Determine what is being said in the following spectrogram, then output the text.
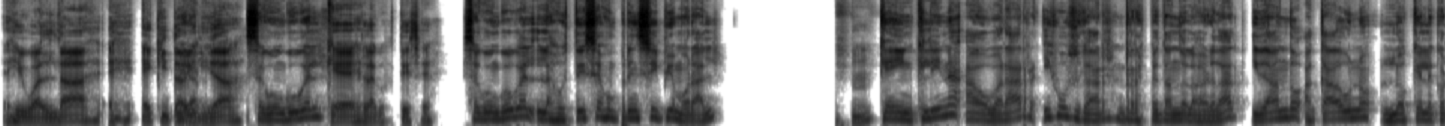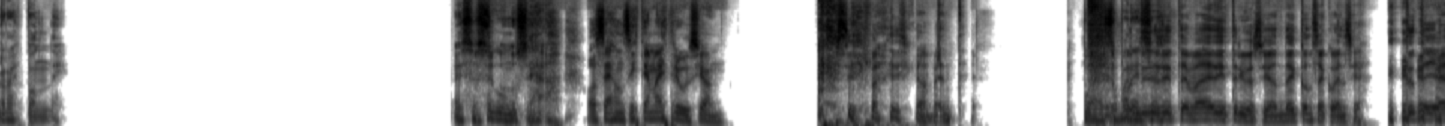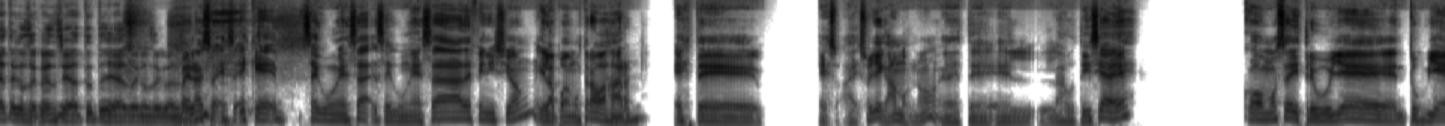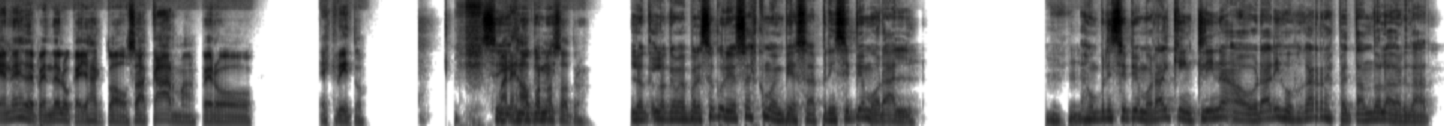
es igualdad, es equitabilidad. según Google. ¿Qué es la justicia? Según Google, la justicia es un principio moral que inclina a obrar y juzgar respetando la verdad y dando a cada uno lo que le corresponde. Eso según. O sea, o sea, es un sistema de distribución. sí, básicamente. Pues eso parece. Un sistema de distribución de consecuencias. Tú te llevas esta consecuencia, tú te llevas esta consecuencia. Bueno, eso es, que según esa, según esa definición, y la podemos trabajar, este, eso, a eso llegamos, ¿no? Este, la justicia es cómo se distribuye tus bienes, depende de lo que hayas actuado. O sea, karma, pero escrito. manejado por nosotros. Lo, que me parece curioso es cómo empieza. Principio moral. Es un principio moral que inclina a obrar y juzgar respetando la verdad.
